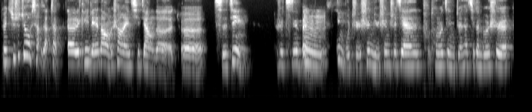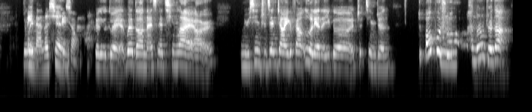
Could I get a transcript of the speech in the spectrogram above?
对，其实就想想讲讲，呃，可以连接到我们上一期讲的，呃，雌竞，就是雌竞本并不只是女生之间普通的竞争，它其实更多是因为男的现象。对对对，为了得到男性的青睐而女性之间这样一个非常恶劣的一个竞竞争，就包括说很多人觉得。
